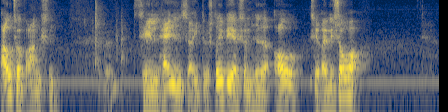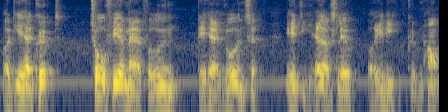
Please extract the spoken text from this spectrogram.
autobranchen, til handels- og industrivirksomheder og til revisorer. Og de havde købt to firmaer foruden det her i Odense, et i Haderslev og et i København.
